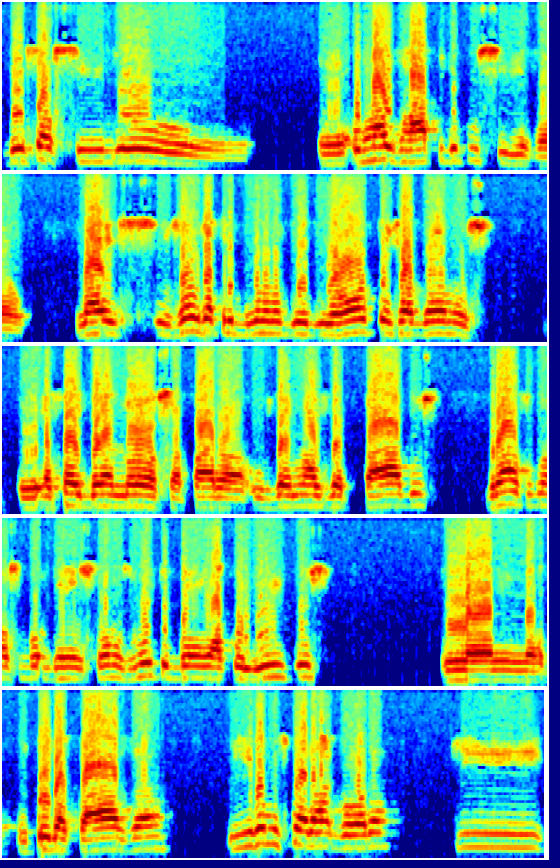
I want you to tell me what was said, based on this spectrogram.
desse auxílio é, o mais rápido possível. Nós usamos a tribuna no dia de ontem, jogamos é, essa ideia nossa para os demais deputados. Graças ao nosso bom fomos muito bem acolhidos é, por toda a casa. E vamos esperar agora que,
